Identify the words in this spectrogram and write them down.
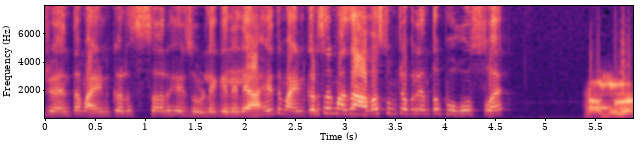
जयंत माइंडकर सर हे जोडले गेलेले आहेत. माइंडकर सर माझा आवाज तुमच्यापर्यंत पोहोचतोय? हा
